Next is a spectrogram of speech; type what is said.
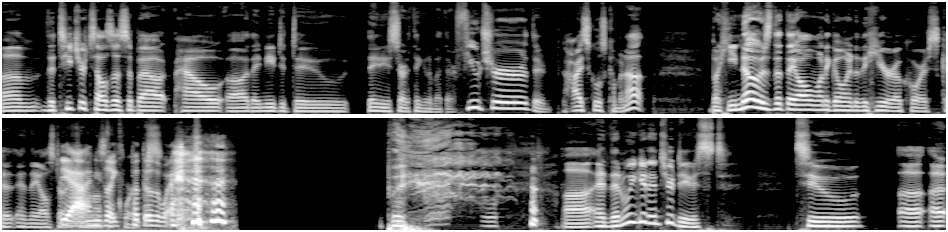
Um, the teacher tells us about how uh, they need to do they need to start thinking about their future. Their high school's coming up, but he knows that they all want to go into the hero course, 'cause- and they all start. yeah, and he's like, their put those quirks. away. uh, and then we get introduced to uh, a,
